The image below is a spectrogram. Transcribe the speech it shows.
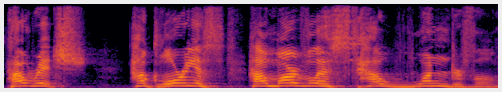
how rich, how glorious, how marvelous, how wonderful.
